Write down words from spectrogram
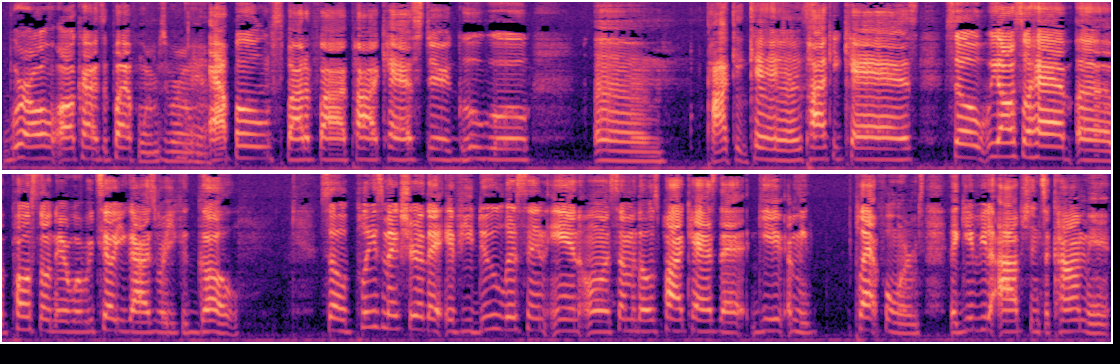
we're on all kinds of platforms. We're on Yeah. Apple, Spotify, Podcaster, Google, um, Pocket Cast. Pocket Cast. So we also have a post on there where we tell you guys where you could go. So please make sure that if you do listen in on some of those podcasts that give, I mean, platforms that give you the option to comment,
